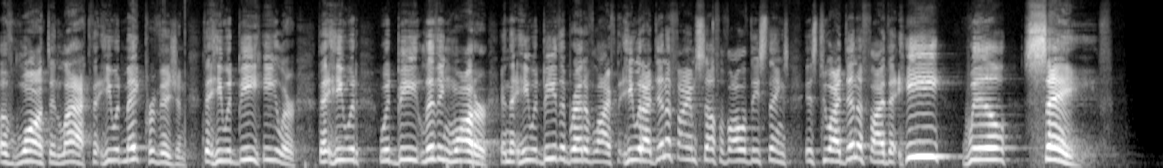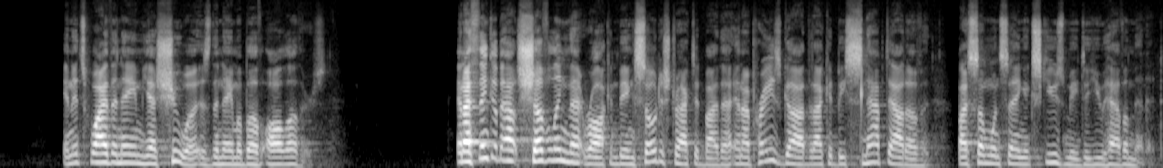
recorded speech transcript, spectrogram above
of want and lack, that He would make provision, that He would be healer, that He would, would be living water, and that He would be the bread of life, that He would identify Himself of all of these things, is to identify that He will save. And it's why the name Yeshua is the name above all others. And I think about shoveling that rock and being so distracted by that, and I praise God that I could be snapped out of it by someone saying, Excuse me, do you have a minute?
